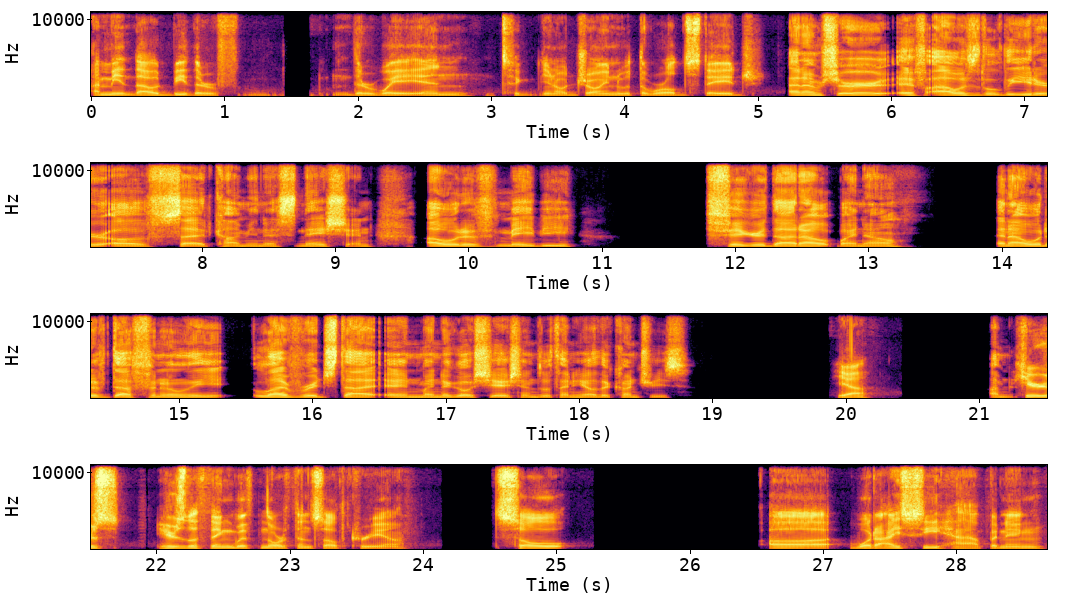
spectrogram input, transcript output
I mean, that would be their their way in to you know join with the world stage. And I'm sure if I was the leader of said communist nation, I would have maybe figured that out by now. And I would have definitely leveraged that in my negotiations with any other countries. Yeah. I'm- here's here's the thing with North and South Korea. So, uh, what I see happening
